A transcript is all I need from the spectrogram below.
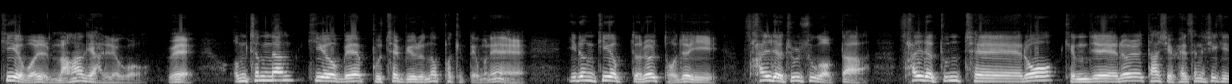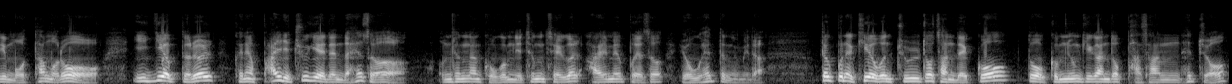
기업을 망하게 하려고. 왜? 엄청난 기업의 부채 비율이 높았기 때문에 이런 기업들을 도저히 살려줄 수가 없다. 살려둔 채로 경제를 다시 회생시키지 못하므로 이 기업들을 그냥 빨리 죽여야 된다 해서 엄청난 고금리 정책을 IMF에서 요구했던 겁니다. 덕분에 기업은 줄도산됐고 또 금융기관도 파산했죠.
